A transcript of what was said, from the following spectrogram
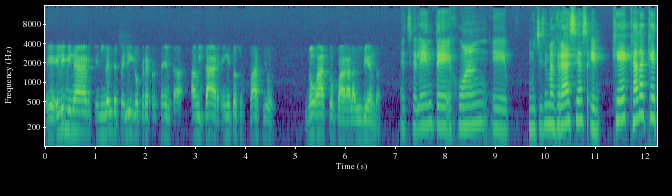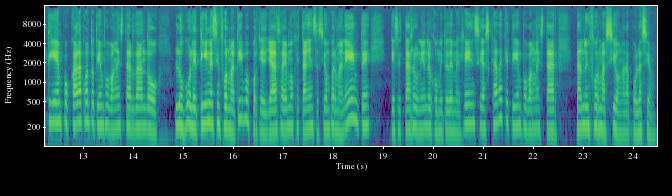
eh, eliminar el nivel de peligro que representa habitar en estos espacios no aptos para la vivienda. Excelente, Juan. Eh, muchísimas gracias. Eh, ¿qué, ¿Cada qué tiempo, cada cuánto tiempo van a estar dando los boletines informativos? Porque ya sabemos que están en sesión permanente, que se está reuniendo el comité de emergencias. ¿Cada qué tiempo van a estar dando información a la población?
